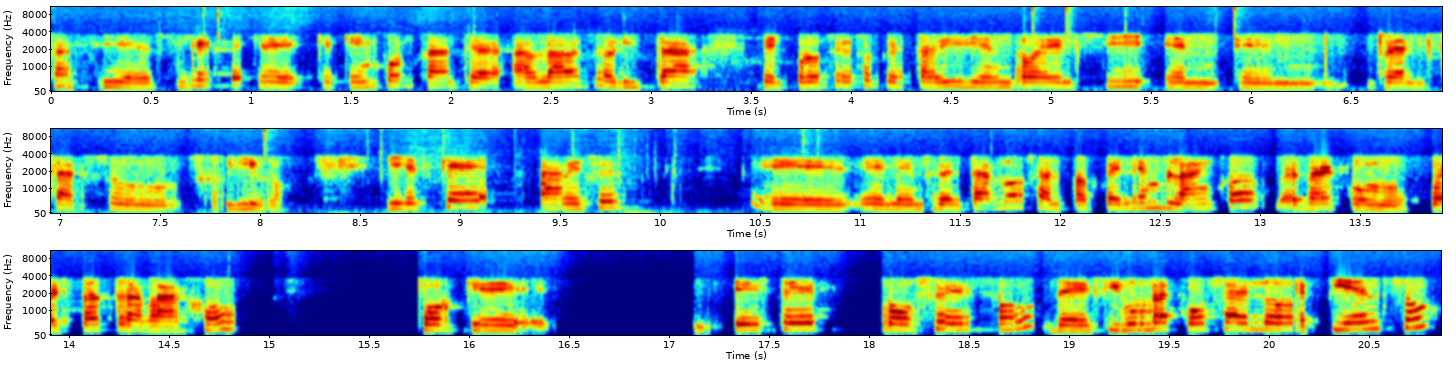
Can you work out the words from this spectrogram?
Así es, fíjate que, qué importante. Hablabas ahorita del proceso que está viviendo él sí en, realizar su, libro. Y es que a veces eh, el enfrentarnos al papel en blanco, ¿verdad? Como cuesta trabajo, porque este proceso de decir una cosa es lo que pienso,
